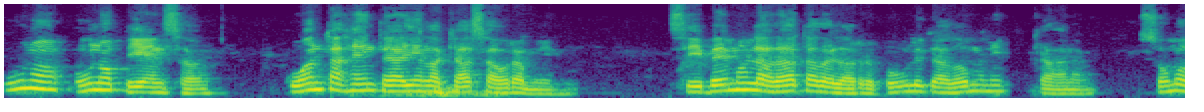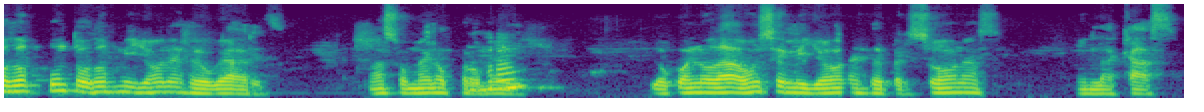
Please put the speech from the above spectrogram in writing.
uno, uno piensa, ¿cuánta gente hay en la casa ahora mismo? Si vemos la data de la República Dominicana, somos 2.2 millones de hogares, más o menos promedio. Uh -huh lo cual nos da 11 millones de personas en la casa,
